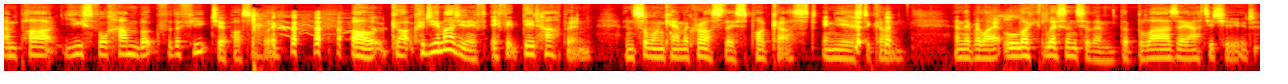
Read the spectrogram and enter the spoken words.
and part useful handbook for the future, possibly. oh God, could you imagine if if it did happen and someone came across this podcast in years to come, and they were like, look, listen to them, the blasé attitude.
